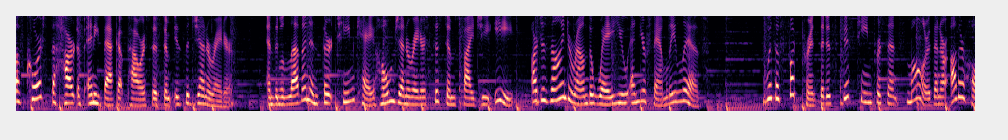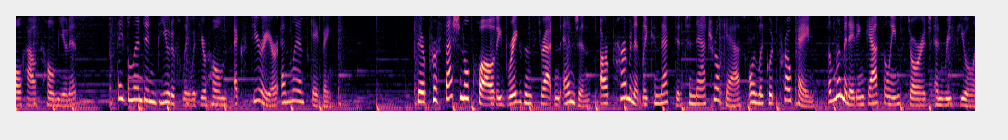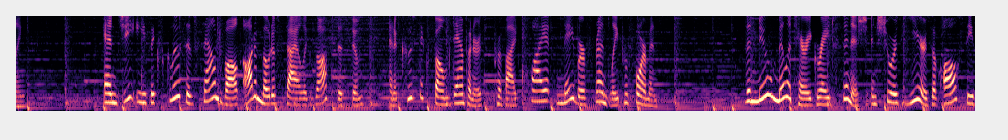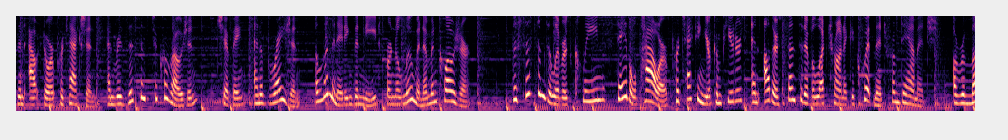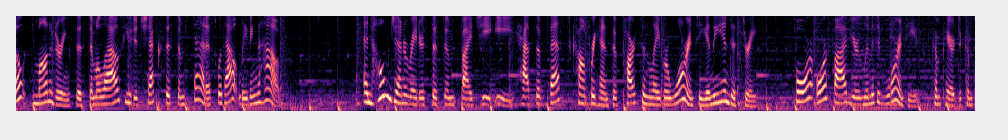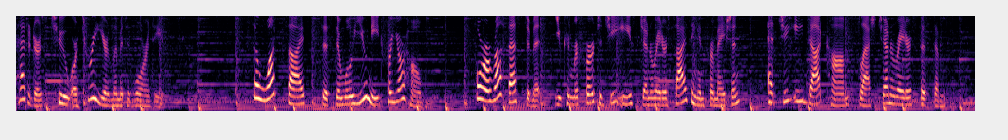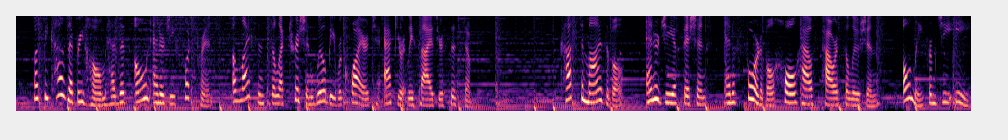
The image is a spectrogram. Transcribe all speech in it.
Of course, the heart of any backup power system is the generator. And the 11 and 13K home generator systems by GE are designed around the way you and your family live. With a footprint that is 15% smaller than our other whole house home units, they blend in beautifully with your home's exterior and landscaping. Their professional quality Briggs & Stratton engines are permanently connected to natural gas or liquid propane, eliminating gasoline storage and refueling. And GE's exclusive SoundVault automotive-style exhaust system and acoustic foam dampeners provide quiet, neighbor-friendly performance. The new military-grade finish ensures years of all-season outdoor protection and resistance to corrosion, chipping, and abrasion, eliminating the need for an aluminum enclosure. The system delivers clean, stable power, protecting your computers and other sensitive electronic equipment from damage. A remote monitoring system allows you to check system status without leaving the house. And Home Generator Systems by GE have the best comprehensive parts and labor warranty in the industry four or five year limited warranties compared to competitors' two or three year limited warranties. So, what sized system will you need for your home? For a rough estimate, you can refer to GE's generator sizing information at ge.com slash generator systems. But because every home has its own energy footprint, a licensed electrician will be required to accurately size your system. Customizable energy efficient, and affordable whole house power solutions, only from GE.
